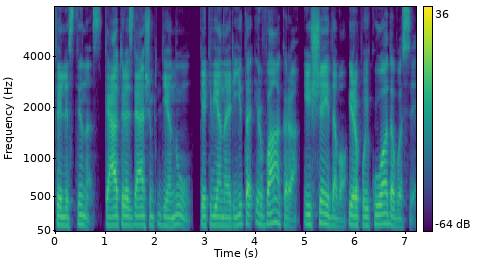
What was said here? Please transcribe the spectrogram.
Filistinas 40 dienų kiekvieną rytą ir vakarą išeidavo ir puikuodavosi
